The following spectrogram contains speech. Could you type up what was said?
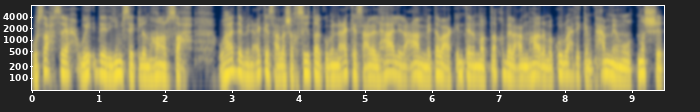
وصحصح ويقدر يمسك النهار صح. وهذا بينعكس على شخصيتك وبينعكس على الحاله العامة تبعك. أنت لما بتقبل على النهار لما يكون واحد هيك متحمم ومتنشط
